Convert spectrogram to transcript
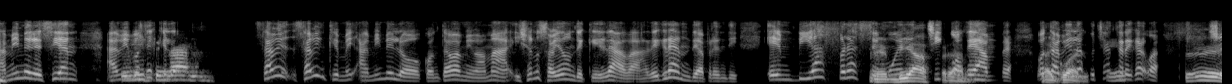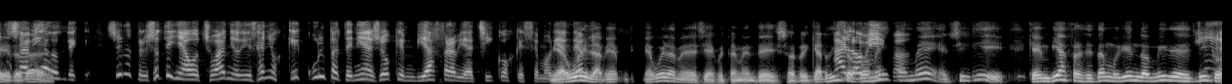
A mí me decían, a mí vos sabés que lo-. ¿Saben, ¿Saben que a mí me lo contaba mi mamá y yo no sabía dónde quedaba? De grande aprendí. En Biafra se mueren chicos de hambre. ¿Vos también lo escuchaste, Ricardo? yo no sabía dónde. Yo pero yo tenía 8 años, 10 años. ¿Qué culpa tenía yo que en Biafra había chicos que se morían mi abuela? Mi, abuela me decía justamente eso. Ricardito, ah, comé, comé. Sí, que en Biafra se están muriendo miles de chicos.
